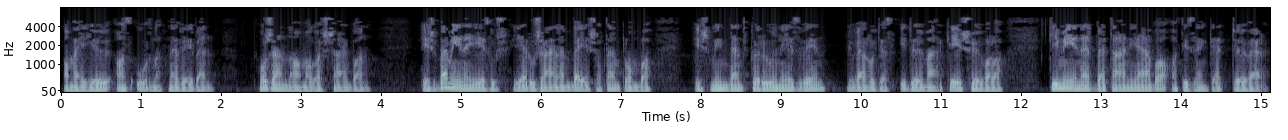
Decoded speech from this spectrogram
amely jő az Úrnak nevében. Hozsánna a magasságban. És beméne Jézus Jeruzsálembe és a templomba, és mindent körülnézvén, mivel hogy az idő már késő vala, kiméne Betániába a tizenkettővel,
